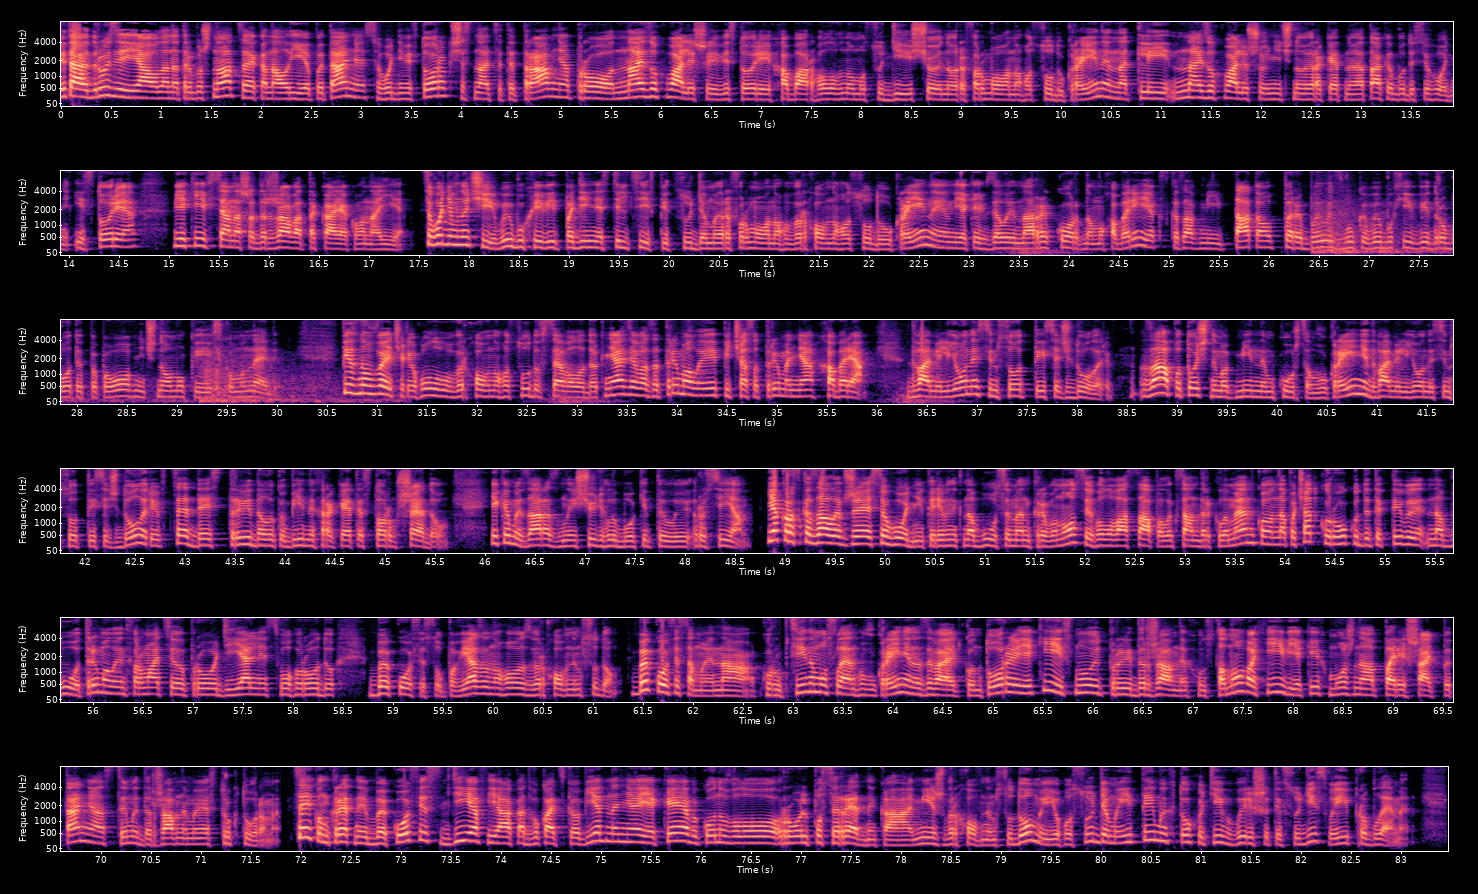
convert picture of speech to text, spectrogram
Вітаю, друзі! Я Олена Трибушна. Це канал Є Питання. Сьогодні вівторок, 16 травня. Про найзухваліший в історії хабар головному судді щойно реформованого суду країни на тлі найзухвалішої нічної ракетної атаки буде сьогодні. Історія, в якій вся наша держава така, як вона є. Сьогодні вночі вибухи від падіння стільців під суддями реформованого Верховного суду України, яких взяли на рекордному хабарі, як сказав мій тато, перебили звуки вибухів від роботи ППО в нічному київському небі. Пізно ввечері голову Верховного суду Всеволода Князєва затримали під час отримання хабаря 2 мільйони 700 тисяч доларів. За поточним обмінним курсом в Україні 2 мільйони 700 тисяч доларів це десь три далекобійних ракети Storm Shadow, якими зараз знищують глибокі тили росіян. Як розказали вже сьогодні керівник набу Семен Кривонос і голова САП Олександр Клименко, на початку року детективи набу отримали інформацію про діяльність свого роду бек-офісу, пов'язаного з Верховним судом. Бек-офісами на корупційному сленгу в Україні називають контори, які існують при державних установах і в яких можна порішати питання з цими державними структурами. Цей конкретний бек-офіс діяв як адвокатське об'єднання, яке виконувало роль посередника між Верховним судом і його суддями, і тими, хто хотів вирішити в суді свої проблеми.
